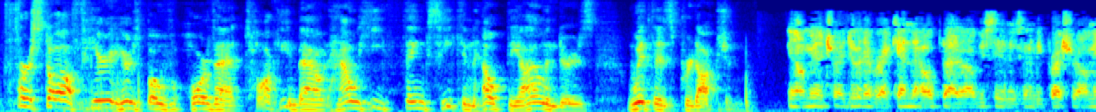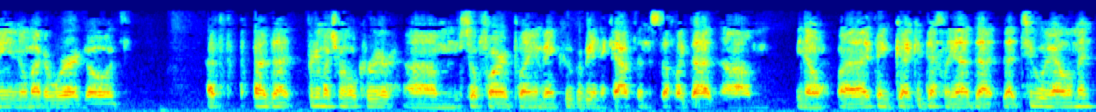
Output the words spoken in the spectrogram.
first off, here here's Bo Horvat talking about how he thinks he can help the Islanders with his production. You know, I'm going to try to do whatever I can to help that. Obviously, there's going to be pressure on me, no matter where I go. I've, had that pretty much my whole career um, so far, playing in Vancouver, being the captain, and stuff like that. Um, you know, I think I could definitely add that that two way element.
